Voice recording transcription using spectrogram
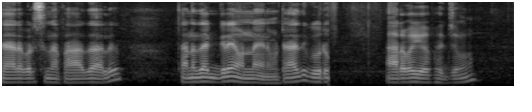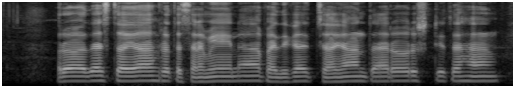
చేరవలసిన పాదాలు తన దగ్గరే ఉన్నాయన్నమాట. అది గురు అరవయో పద్యము. రోదస్తయా హృత శ్రమేణ పదికచ్చయాంతరోరుష్టిత భీతస్వస్థ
